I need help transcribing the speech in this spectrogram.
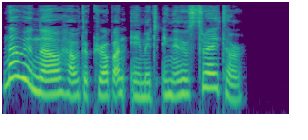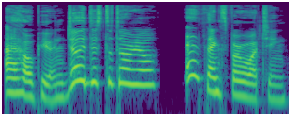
Now you know how to crop an image in Illustrator. I hope you enjoyed this tutorial and thanks for watching.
